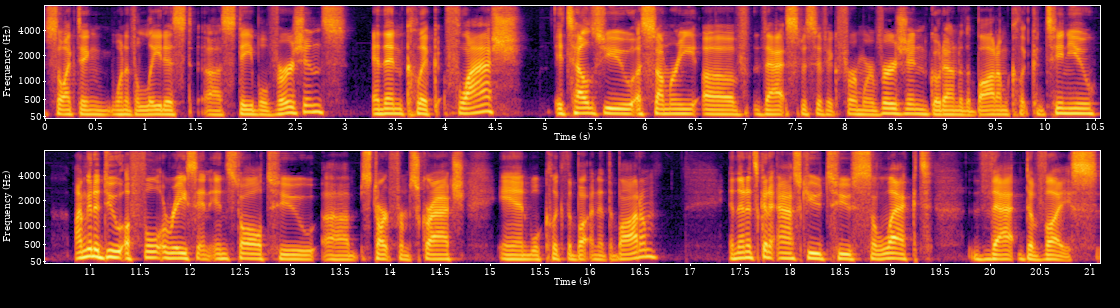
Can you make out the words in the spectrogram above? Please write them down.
selecting one of the latest uh, stable versions, and then click Flash. It tells you a summary of that specific firmware version. Go down to the bottom, click Continue. I'm going to do a full erase and install to uh, start from scratch, and we'll click the button at the bottom. And then it's going to ask you to select that device.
